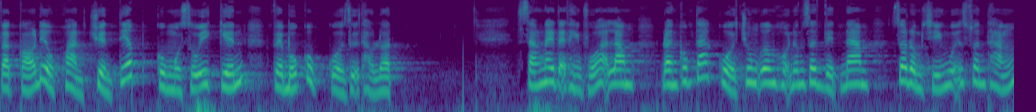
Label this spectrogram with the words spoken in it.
và có điều khoản chuyển tiếp cùng một số ý kiến về bố cục của dự thảo luật. Sáng nay tại thành phố Hạ Long, đoàn công tác của Trung ương Hội Nông dân Việt Nam do đồng chí Nguyễn Xuân Thắng,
